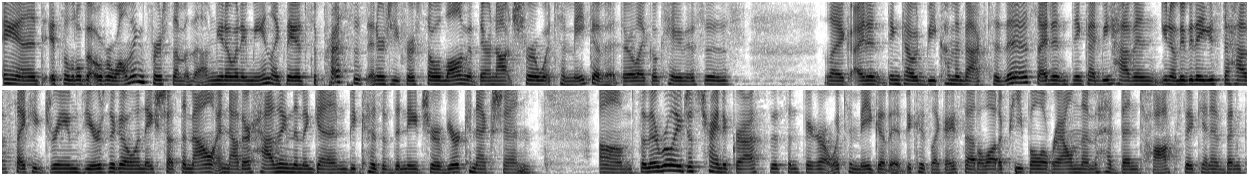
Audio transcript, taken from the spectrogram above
And it's a little bit overwhelming for some of them. You know what I mean? Like they had suppressed this energy for so long that they're not sure what to make of it. They're like, okay, this is like I didn't think I would be coming back to this. I didn't think I'd be having, you know, maybe they used to have psychic dreams years ago and they shut them out and now they're having them again because of the nature of your connection. Um, so they're really just trying to grasp this and figure out what to make of it because, like I said, a lot of people around them have been toxic and have been,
